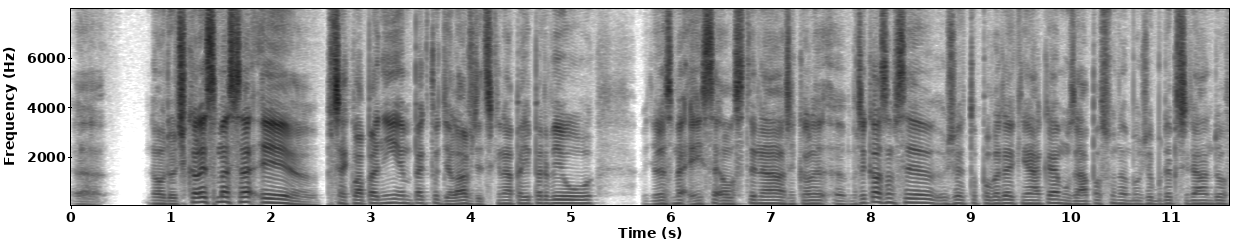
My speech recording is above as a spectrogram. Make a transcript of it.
Eh, no, dočkali jsme se i překvapení, Impact to dělá vždycky na pay-per-view. Viděli jsme Ace Austina, říkali, eh, říkal jsem si, že to povede k nějakému zápasu, nebo že bude přidán do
